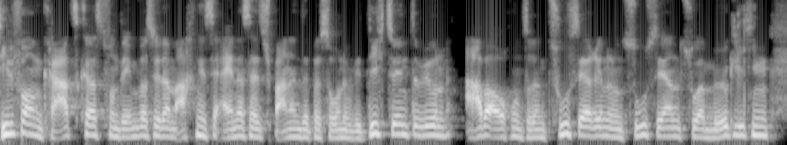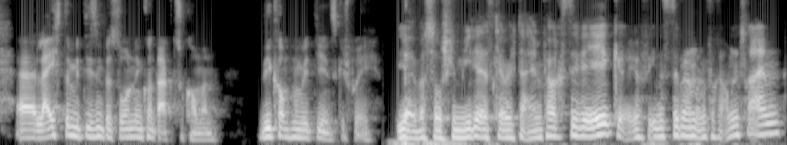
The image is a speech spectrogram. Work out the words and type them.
Ziel von Grazcast, von dem, was wir da machen, ist ja einerseits spannende Personen wie dich zu interviewen, aber auch unseren Zuseherinnen und Zusehern zu ermöglichen, äh, leichter mit diesen Personen in Kontakt zu kommen. Wie kommt man mit dir ins Gespräch? Ja, über Social Media ist, glaube ich, der einfachste Weg. Auf Instagram einfach anschreiben.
